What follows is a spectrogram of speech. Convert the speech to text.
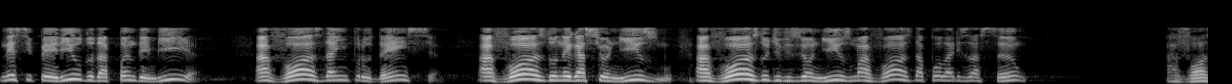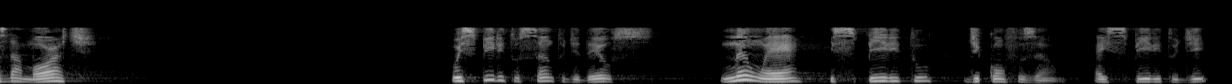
nesse período da pandemia? A voz da imprudência, a voz do negacionismo, a voz do divisionismo, a voz da polarização, a voz da morte. O Espírito Santo de Deus não é espírito de confusão, é espírito de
